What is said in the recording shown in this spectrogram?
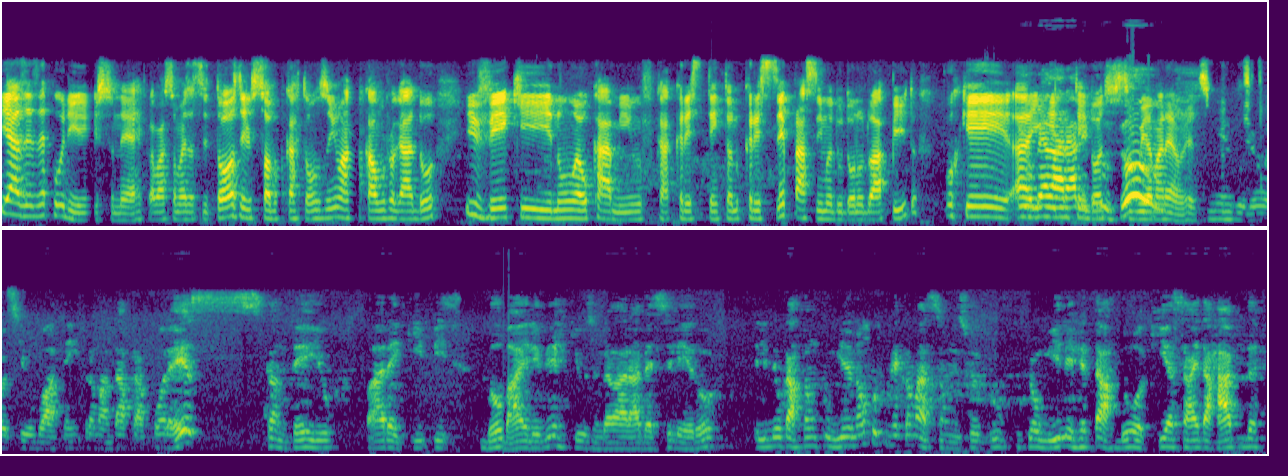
E às vezes é por isso, né? A reclamação mais acitosa, ele sobe o cartãozinho, acalma o jogador e vê que não é o caminho ficar cres tentando crescer para cima do dono do apito, porque aí não tem dó de subir amarelo. Mergulhou aqui o Boateng para mandar para fora escanteio para a equipe do Bayer Leverkusen. O Belarabe acelerou. Ele deu cartão para o Miller, não foi por reclamação, isso foi porque o Miller retardou aqui a saída rápida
